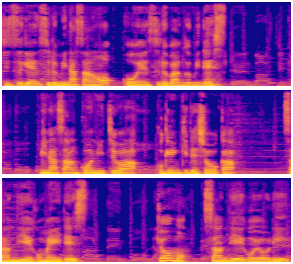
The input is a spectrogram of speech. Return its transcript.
実現する皆さんを応援する番組です。皆さんこんにちは。お元気でしょうか？サンディエゴメイです。今日もサンディエゴより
